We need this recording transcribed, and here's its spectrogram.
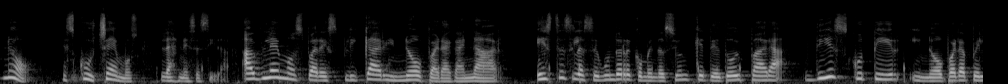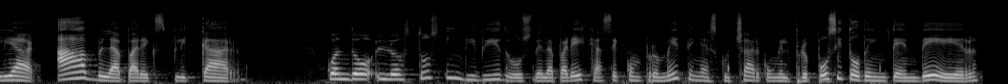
No, escuchemos las necesidades. Hablemos para explicar y no para ganar. Esta es la segunda recomendación que te doy para discutir y no para pelear. Habla para explicar. Cuando los dos individuos de la pareja se comprometen a escuchar con el propósito de entender,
